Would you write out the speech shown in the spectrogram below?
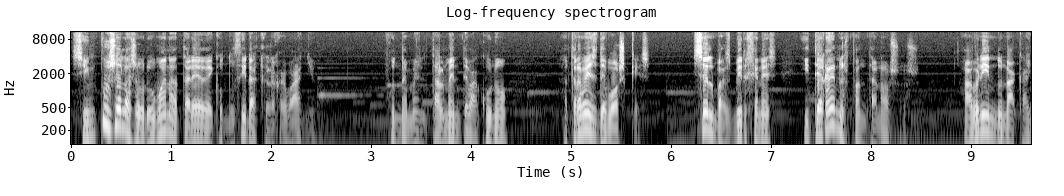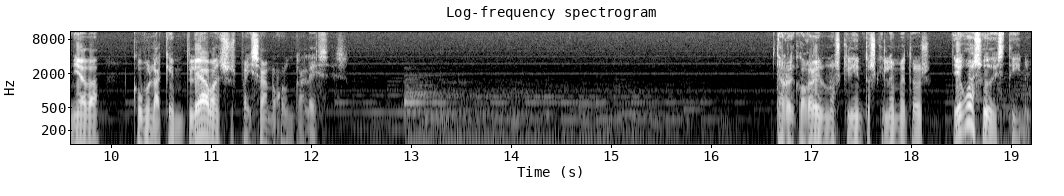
se impuso la sobrehumana tarea de conducir aquel rebaño, fundamentalmente vacuno, a través de bosques, selvas vírgenes y terrenos pantanosos, abriendo una cañada como la que empleaban sus paisanos rongaleses. Tras recorrer unos 500 kilómetros, llegó a su destino,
